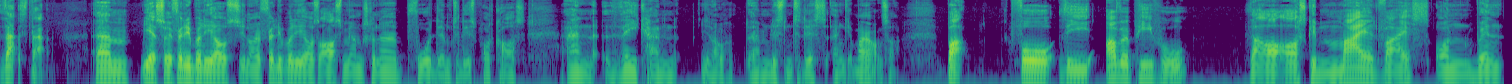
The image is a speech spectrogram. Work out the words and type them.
that's that. Um, yeah, so if anybody else, you know, if anybody else asks me, I'm just gonna forward them to this podcast and they can you know, um, listen to this and get my answer. But for the other people that are asking my advice on when,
